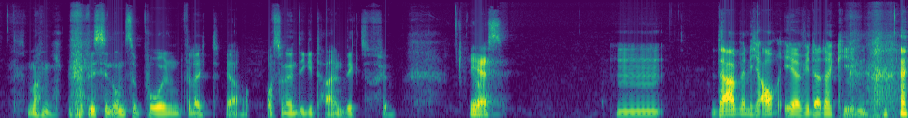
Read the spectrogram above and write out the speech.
mal ein bisschen umzupolen und vielleicht ja auf so einen digitalen Weg zu führen. Ja. Yes. Hm, da bin ich auch eher wieder dagegen.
